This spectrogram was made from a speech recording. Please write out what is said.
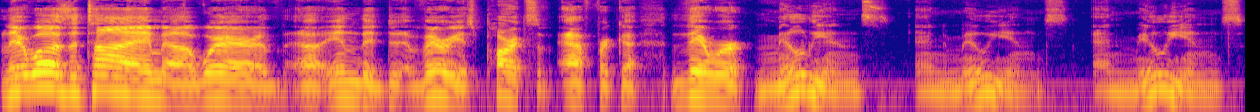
there was a time uh, where, uh, in the various parts of Africa, there were millions and millions and millions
